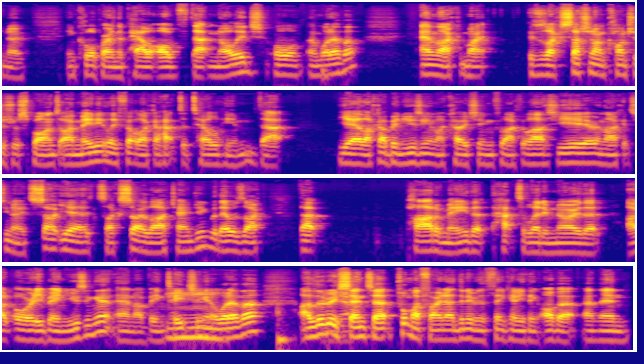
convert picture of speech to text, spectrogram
you know incorporating the power of that knowledge or and whatever. And like my this was like such an unconscious response. I immediately felt like I had to tell him that yeah, like I've been using it in my coaching for like the last year, and like it's you know it's so yeah, it's like so life changing. But there was like that part of me that had to let him know that I'd already been using it and I've been teaching it or Mm. whatever. I literally Yeah. sent it, put my phone down, didn't even think anything of it, and then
